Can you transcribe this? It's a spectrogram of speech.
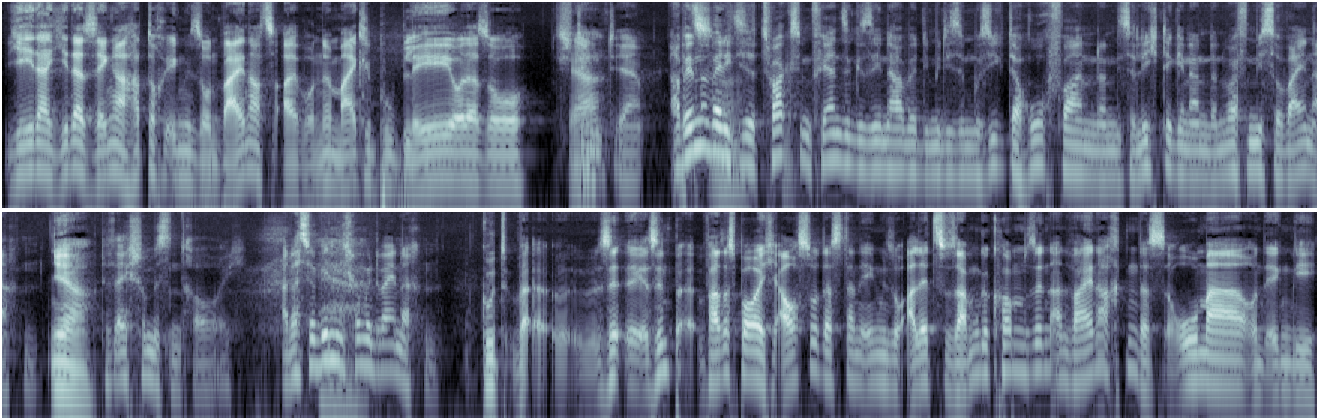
jeder, jeder Sänger hat doch irgendwie so ein Weihnachtsalbum, ne? Michael Bublé oder so. Stimmt, ja. ja. Aber immer wenn ich diese Trucks im Fernsehen gesehen habe, die mit dieser Musik da hochfahren und dann diese Lichter genannt, dann war für mich so Weihnachten. Ja. Das ist eigentlich schon ein bisschen traurig. Aber das verbinde ich schon mit Weihnachten. Gut, sind, sind, war das bei euch auch so, dass dann irgendwie so alle zusammengekommen sind an Weihnachten? Dass Oma und irgendwie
